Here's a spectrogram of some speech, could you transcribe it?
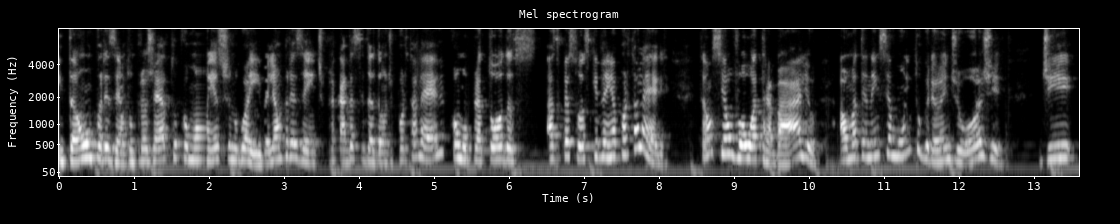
Então, por exemplo, um projeto como este no Guaíba, ele é um presente para cada cidadão de Porto Alegre, como para todas as pessoas que vêm a Porto Alegre. Então, se eu vou a trabalho, há uma tendência muito grande hoje de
